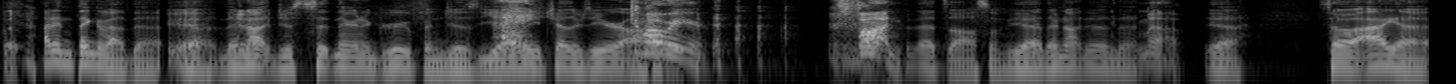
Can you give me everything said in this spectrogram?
But I didn't think about that. Yeah. Yeah, They're you not just sitting there in a group and just yelling Hey, each other's ear off. come over here. It's fun. That's awesome. Yeah. They're not doing that. No. Yeah. So I uh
